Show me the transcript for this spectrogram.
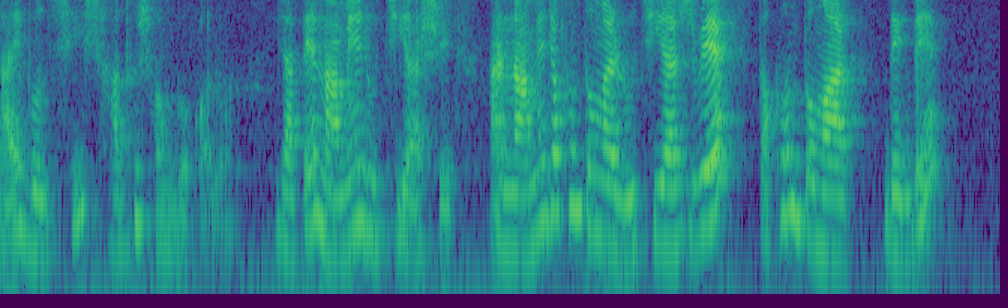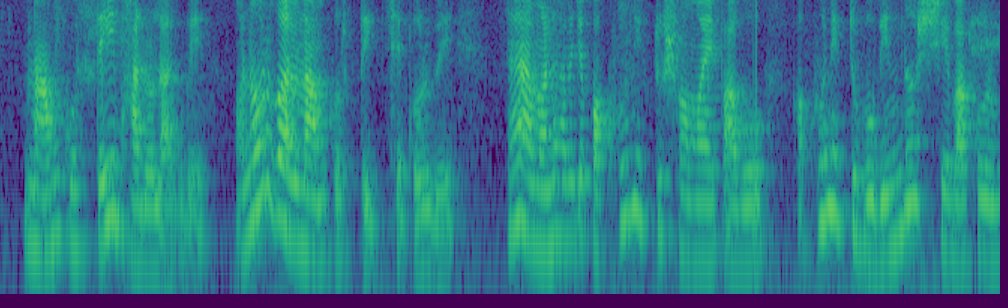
তাই বলছি সাধু সঙ্গ করো। যাতে নামে রুচি আসে। আর নামে যখন তোমার রুচি আসবে, তখন তোমার দেখবে নাম করতেই ভালো লাগবে। অনর্গল নাম করতে ইচ্ছে করবে। হ্যাঁ মনে হবে যে কখন একটু সময় পাবো, কখন একটু গোবিন্দ সেবা করব,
